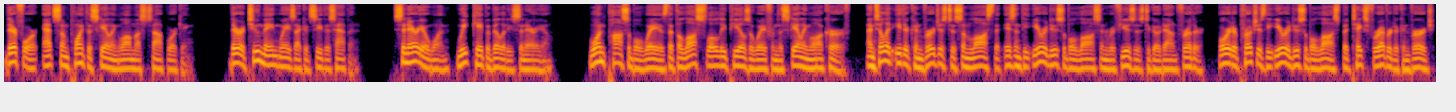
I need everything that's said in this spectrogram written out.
Therefore, at some point the scaling law must stop working. There are two main ways I could see this happen. Scenario 1 Weak capabilities scenario. One possible way is that the loss slowly peels away from the scaling law curve, until it either converges to some loss that isn't the irreducible loss and refuses to go down further, or it approaches the irreducible loss but takes forever to converge,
